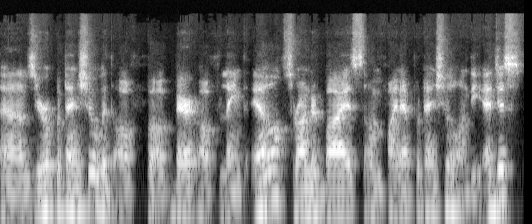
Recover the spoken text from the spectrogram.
uh, zero potential with of, uh, of length L surrounded by some finite potential on the edges.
